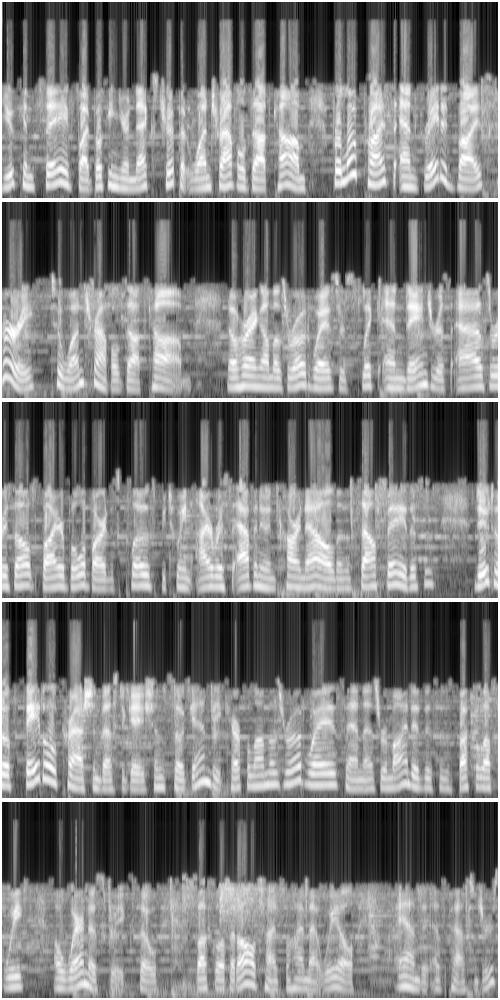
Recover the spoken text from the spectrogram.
you can save by booking your next trip at OneTravel.com. For low price and great advice, hurry to OneTravel.com. No hurrying on those roadways are slick and dangerous. As a result, Beyer Boulevard is closed between Iris Avenue and Carnell in the South Bay. This is due to a fatal crash investigation. So again, be careful on those roadways. And as reminded, this is Buckle Up Week, Awareness Week. So buckle up at all times behind that wheel and as passengers.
